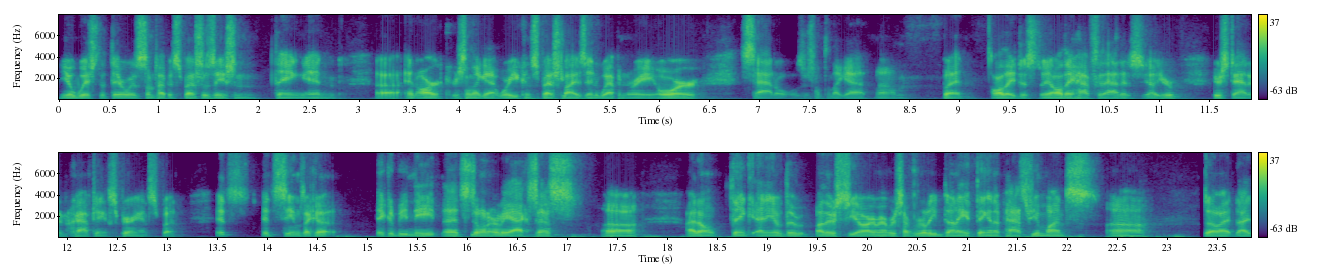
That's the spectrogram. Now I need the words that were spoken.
you know wish that there was some type of specialization thing in uh, an Ark or something like that where you can specialize in weaponry or saddles or something like that um but all they just all they have for that is you know, your your standard crafting experience but it's it seems like a it could be neat. It's still in early access. Uh, I don't think any of the other CR members have really done anything in the past few months. Uh, so I, I,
